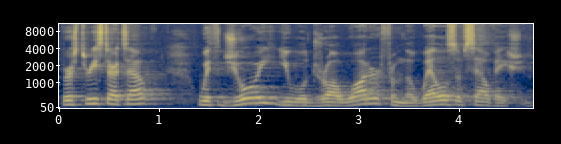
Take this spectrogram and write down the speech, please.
Verse 3 starts out with joy, you will draw water from the wells of salvation.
